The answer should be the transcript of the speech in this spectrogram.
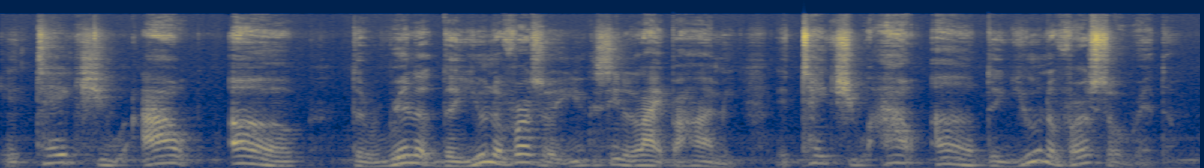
it takes you out of the the universal. You can see the light behind me. It takes you out of the universal rhythm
